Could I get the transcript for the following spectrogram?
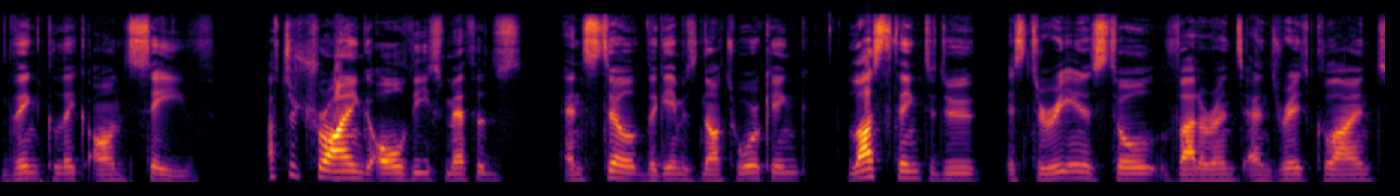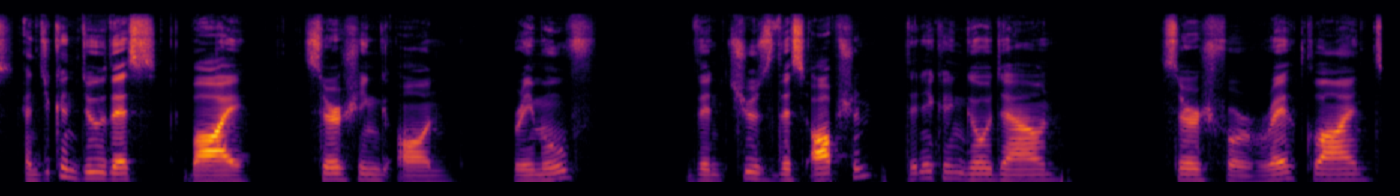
Then click on Save. After trying all these methods and still the game is not working, last thing to do is to reinstall Valorant and Riot Client and you can do this by searching on Remove then choose this option then you can go down search for Riot Client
